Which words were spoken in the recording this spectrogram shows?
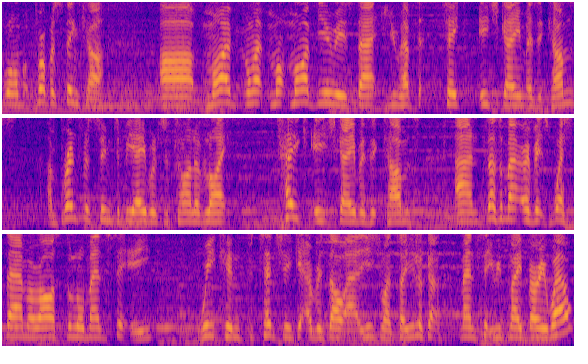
pro- proper stinker. Uh, my, my, my- view is that you have to take each game as it comes, and Brentford seem to be able to kind of like take each game as it comes, and doesn't matter if it's West Ham or Arsenal or Man City, we can potentially get a result out of each one. So you look at Man City, we played very well,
